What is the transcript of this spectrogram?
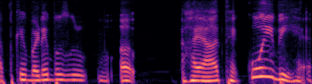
आपके बड़े बुज़ुर्ग हयात हैं, कोई भी है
